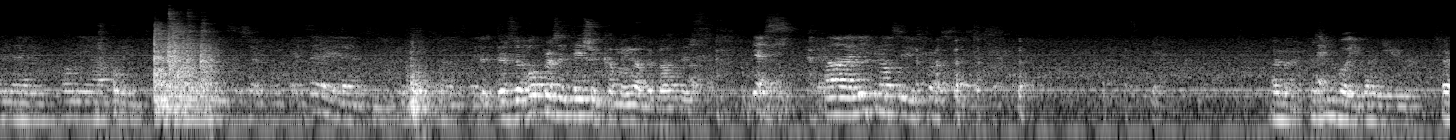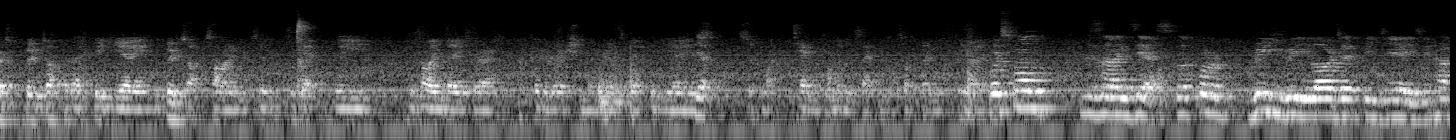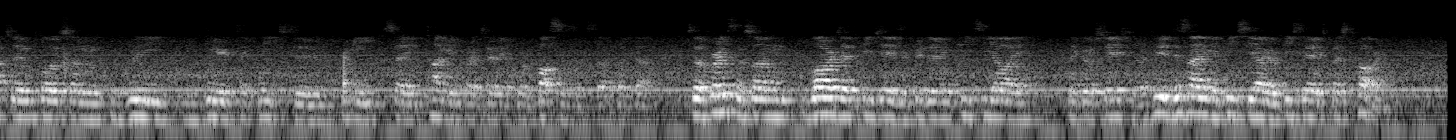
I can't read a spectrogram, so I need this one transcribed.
And then only after it meets a certain criteria, you can switch one There- state. There's a whole presentation coming up about this. Yes, uh, and you can also use cross. Um, presumably when you first boot up an FPGA, the boot up time to, to get the design data out of configuration memory onto the FPGA is Yeah. Like 10 milliseconds or something, you know. For small designs, yes, but for really, really large FPGAs, you have to employ some really weird techniques to meet, say, timing criteria for buses and stuff like that. So, for instance, on large FPGAs, if you're doing PCI negotiation, or if you're designing a PCI or PCI Express card,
